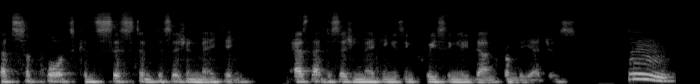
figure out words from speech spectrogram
that supports consistent decision making as that decision making is increasingly done from the edges? Mm.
